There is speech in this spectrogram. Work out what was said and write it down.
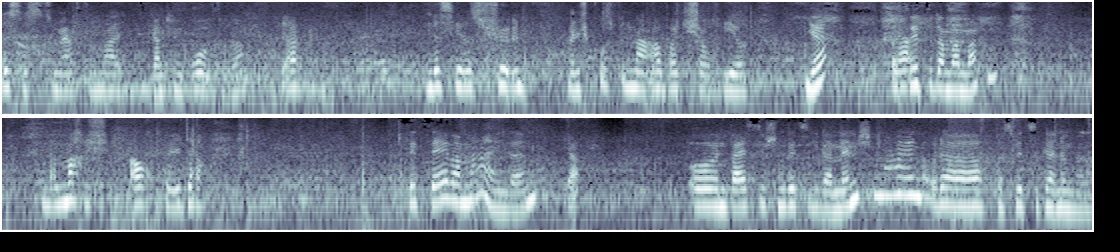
Das ist zum ersten Mal. Ganz schön groß, oder? Ja, Und das hier ist schön. Wenn ich groß bin, dann arbeite ich auch hier. Ja? Was Ja. willst du da mal machen? Und dann mache ich auch Bilder. Du willst selber malen dann? Ja, Und weißt du schon, willst du lieber Menschen malen oder was willst du gerne malen?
